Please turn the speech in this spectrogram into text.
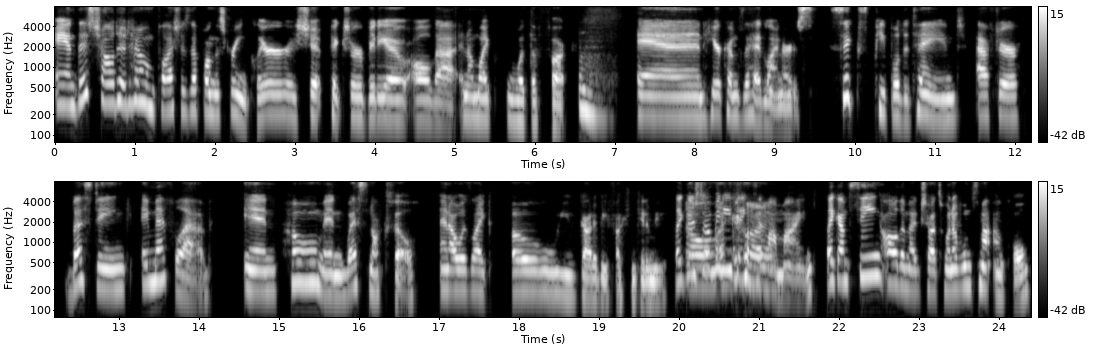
And this childhood home flashes up on the screen, clear as shit, picture, video, all that. And I'm like, what the fuck? And here comes the headliners. Six people detained after busting a meth lab in home in West Knoxville. And I was like, oh, you've got to be fucking kidding me. Like, there's Oh so many things in my mind. Like, I'm seeing all the mugshots. One of them's my uncle.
